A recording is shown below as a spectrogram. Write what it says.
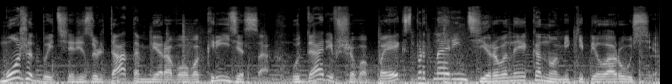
может быть результатом мирового кризиса, ударившего по экспортно ориентированной экономике Беларуси.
